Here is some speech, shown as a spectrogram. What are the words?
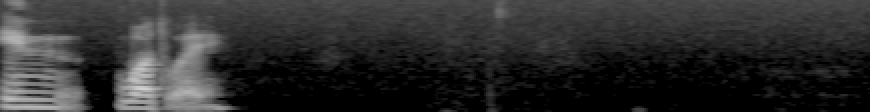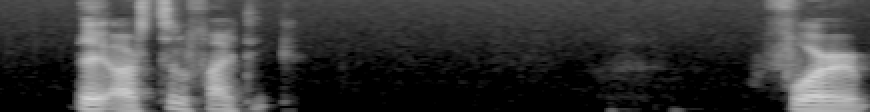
In what way? they are still fighting for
